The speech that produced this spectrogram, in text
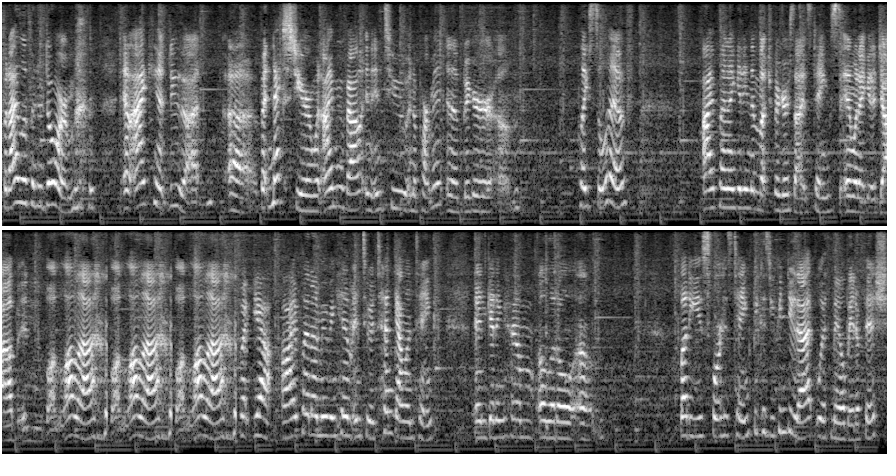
but I live in a dorm. and I can't do that. Uh, but next year, when I move out and into an apartment and a bigger um, place to live, I plan on getting them much bigger size tanks and when I get a job in blah blah blah blah blah blah. But yeah, I plan on moving him into a 10 gallon tank and getting him a little um, buddies for his tank because you can do that with male betta fish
